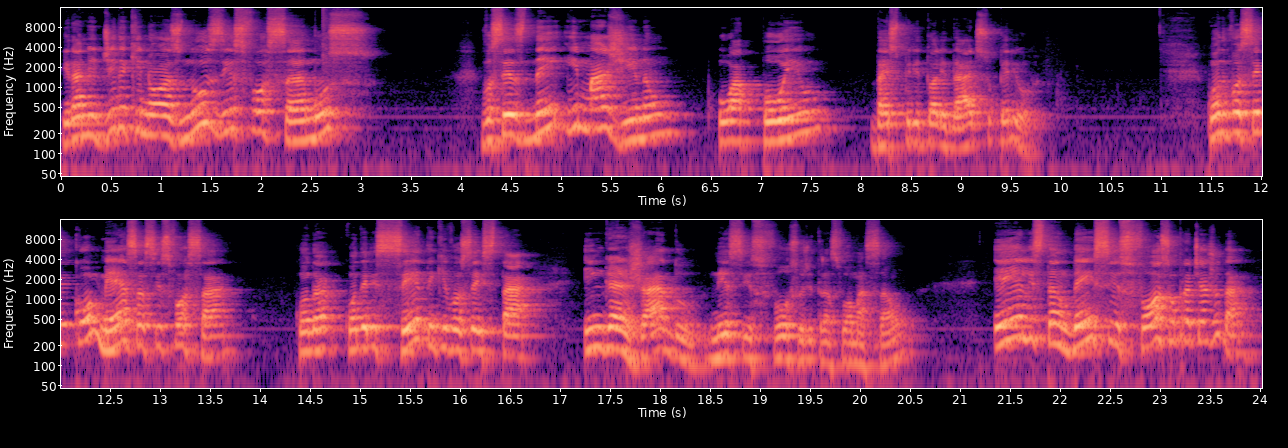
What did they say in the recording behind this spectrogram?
E na medida que nós nos esforçamos, vocês nem imaginam o apoio da espiritualidade superior. Quando você começa a se esforçar, quando, quando eles sentem que você está engajado nesse esforço de transformação, eles também se esforçam para te ajudar.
